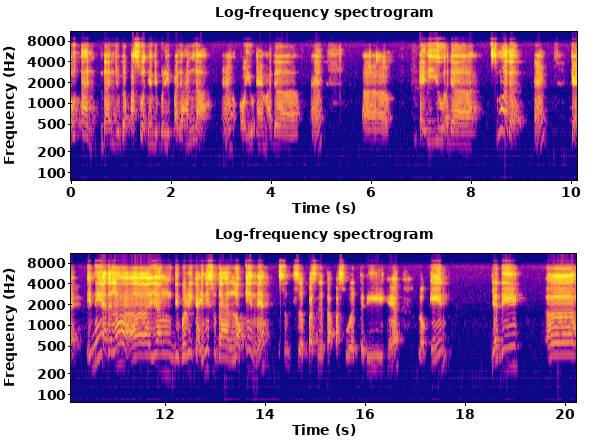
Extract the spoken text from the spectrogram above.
pautan dan juga password yang diberi pada anda. Eh, OUM ada, eh, uh, AEU ada, semua ada. Eh. Okay. Ini adalah uh, yang diberikan, ini sudah login ya, selepas letak password tadi ya login jadi uh,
